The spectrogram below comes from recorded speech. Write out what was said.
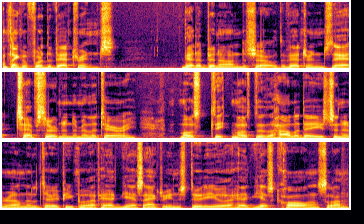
I'm thankful for the veterans that have been on the show, the veterans that have served in the military. Most the, most of the holidays centered around military people. I've had guests actually in the studio. I've had guests call, and so I'm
